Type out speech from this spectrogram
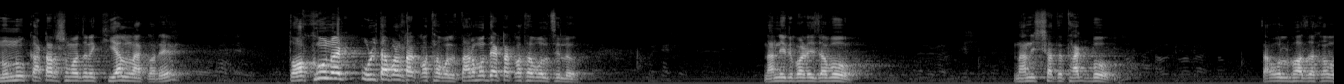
নুনু কাটার সময় যদি খেয়াল না করে, তখন উল্টাপাল্টা কথা বলে। তার মধ্যে একটা কথা বলছিল, নানির বাড়ি যাব, নানির সাথে থাকব, চাউল ভাজা খাব,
